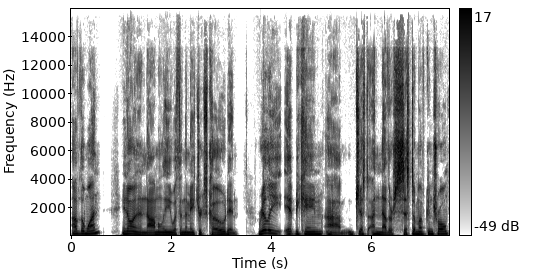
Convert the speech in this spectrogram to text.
of the one, you know, an anomaly within the matrix code. And really, it became um, just another system of control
